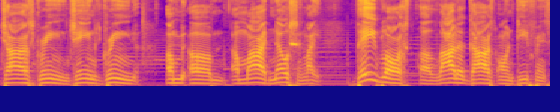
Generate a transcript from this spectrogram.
Josh Green, James Green, um, um, Ahmad Nelson. Like they've lost a lot of guys on defense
